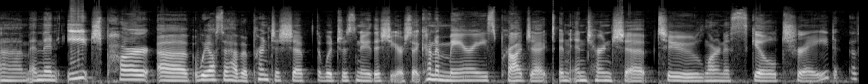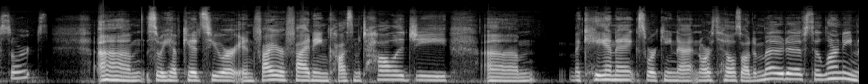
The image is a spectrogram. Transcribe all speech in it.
Um, and then each part of, we also have apprenticeship, which was new this year. So it kind of marries project and internship to learn a skill trade of sorts. Um, so we have kids who are in firefighting, cosmetology, um, mechanics, working at North Hills Automotive. So learning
